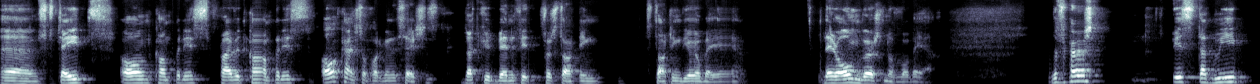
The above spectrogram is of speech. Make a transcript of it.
uh, state-owned companies, private companies, all kinds of organizations that could benefit for starting starting the Obeya, their own version of Obeya. The first is that we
